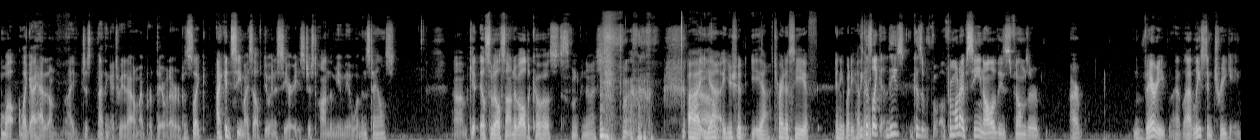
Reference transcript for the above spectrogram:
well, like I had it on. I just I think I tweeted out on my birthday or whatever. But it's like I could see myself doing a series just on the Miu Miu Women's Tales. Um, get Isabel Sandoval to co-host. That'd be nice. Uh, yeah, you should. Yeah, try to see if anybody has because any- like these because from what I've seen, all of these films are are very at, at least intriguing,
